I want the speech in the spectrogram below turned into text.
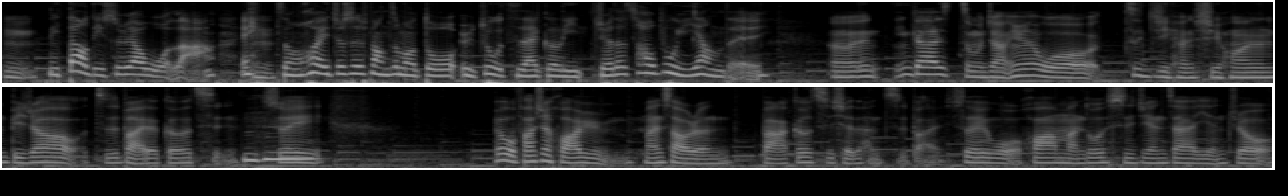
嗯，你到底是不是要我啦？哎、嗯怎么会就是放这么多语助词在歌里，觉得超不一样的哎、嗯、应该怎么讲？因为我自己很喜欢比较直白的歌词，嗯所以因为我发现华语蛮少人把歌词写的很直白，所以我花蛮多时间在研究，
